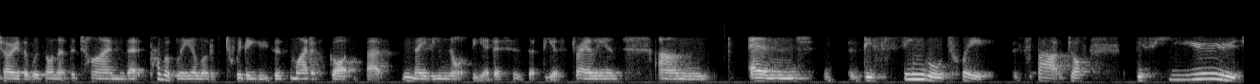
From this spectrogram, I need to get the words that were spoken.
show that was on at the time that probably a lot of Twitter users might have got, but maybe not the editors at the Australian. Um, and this single tweet sparked off this huge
